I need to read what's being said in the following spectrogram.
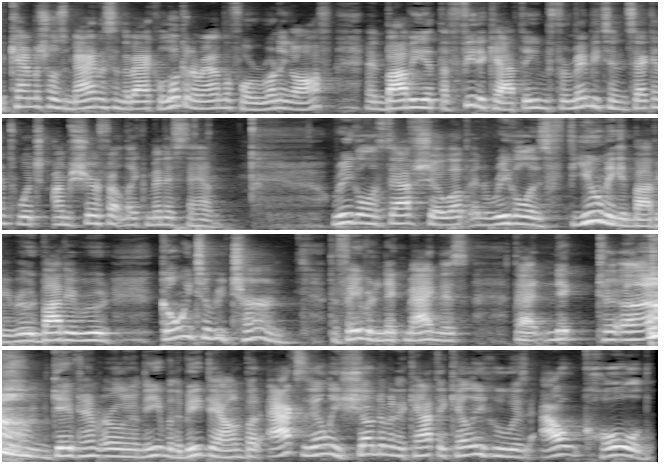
The camera shows Magnus in the back looking around before running off, and Bobby at the feet of Cathy for maybe 10 seconds, which I'm sure felt like minutes to him. Regal and staff show up, and Regal is fuming at Bobby Roode. Bobby Roode going to return the favor to Nick Magnus that Nick uh, gave to him earlier in the heat with a beatdown, but accidentally shoved him into Cathy Kelley, who is out cold.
